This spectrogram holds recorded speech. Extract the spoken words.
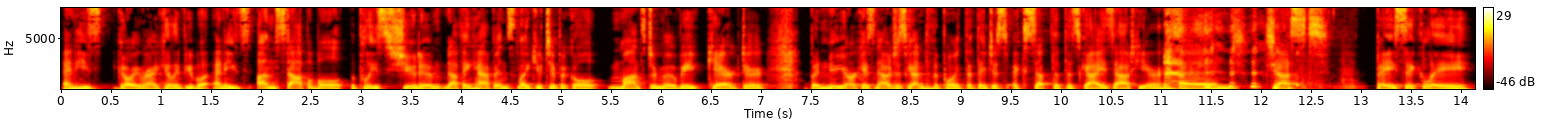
and he's going around killing people and he's unstoppable. The police shoot him, nothing happens, like your typical monster movie character. But New York has now just gotten to the point that they just accept that this guy is out here and just basically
